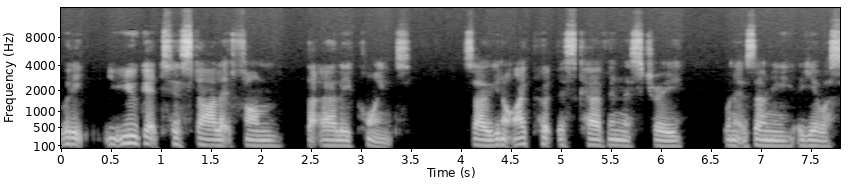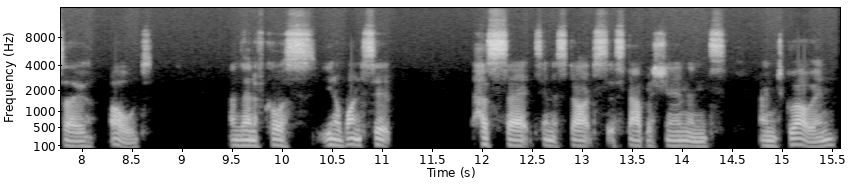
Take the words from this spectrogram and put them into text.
really you get to style it from the early point. So, you know, I put this curve in this tree when it was only a year or so old. And then, of course, you know, once it has set and it starts establishing and, and growing,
